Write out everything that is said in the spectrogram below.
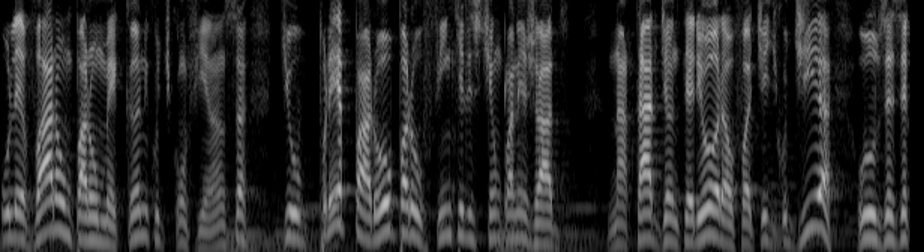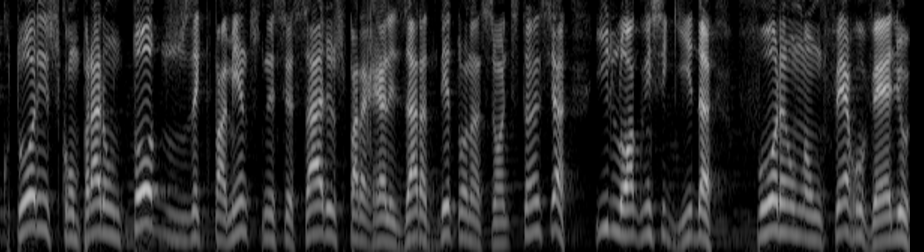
o levaram para um mecânico de confiança que o preparou para o fim que eles tinham planejado. Na tarde anterior ao fatídico dia, os executores compraram todos os equipamentos necessários para realizar a detonação à distância e, logo em seguida, foram a um ferro velho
